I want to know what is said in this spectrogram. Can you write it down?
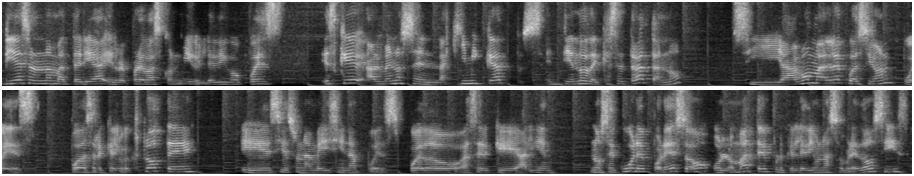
10 en una materia y repruebas conmigo? Y le digo, pues es que al menos en la química, pues entiendo de qué se trata, ¿no? Si hago mal la ecuación, pues puedo hacer que algo explote. Eh, si es una medicina, pues puedo hacer que alguien no se cure por eso o lo mate porque le dio una sobredosis.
